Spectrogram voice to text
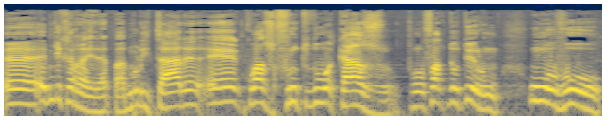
Uh, a minha carreira pá, militar é quase fruto do acaso, pelo facto de eu ter um, um avô uh,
